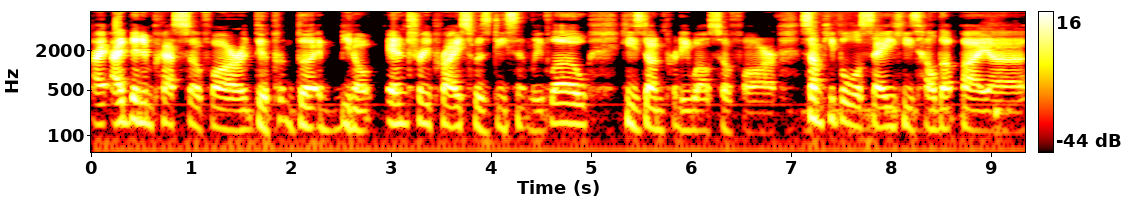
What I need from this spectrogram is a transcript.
I, I've been impressed so far. The the you know entry price was decently low. He's done pretty well so far. Some people will say he's held up by uh,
